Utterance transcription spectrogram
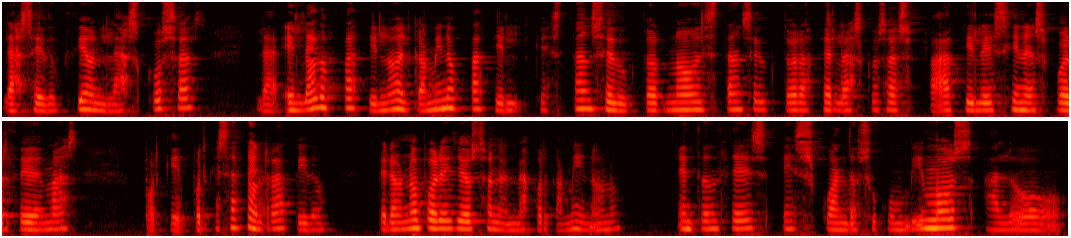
la seducción, las cosas, el lado fácil, ¿no? El camino fácil, que es tan seductor, no es tan seductor hacer las cosas fáciles, sin esfuerzo y demás, porque, porque se hacen rápido, pero no por ello son el mejor camino, ¿no? Entonces es cuando sucumbimos a lo,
